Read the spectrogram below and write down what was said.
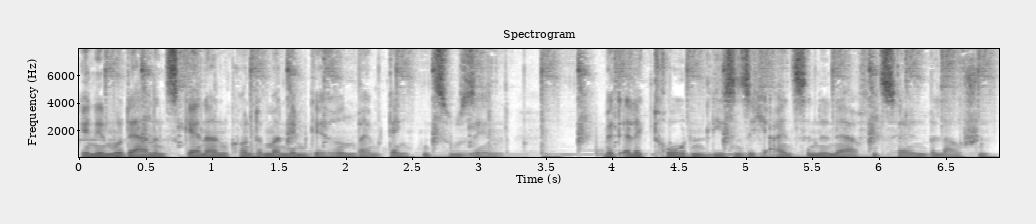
In den modernen Scannern konnte man dem Gehirn beim Denken zusehen. Mit Elektroden ließen sich einzelne Nervenzellen belauschen.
